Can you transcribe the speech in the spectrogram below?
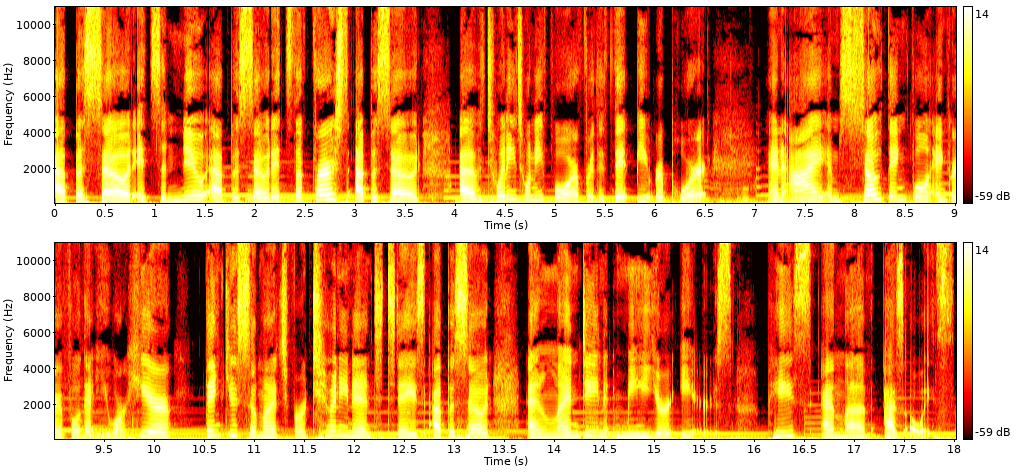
episode. It's a new episode. It's the first episode of 2024 for the Fit Beauté Report. And I am so thankful and grateful that you are here. Thank you so much for tuning in to today's episode and lending me your ears. Peace and love as always.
